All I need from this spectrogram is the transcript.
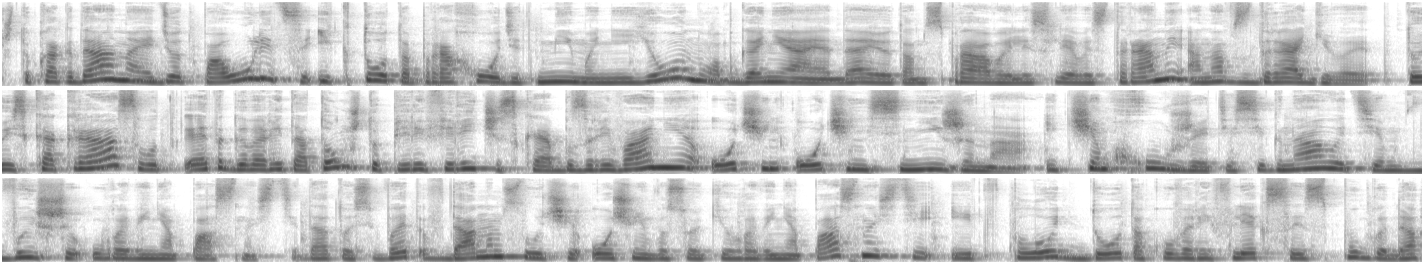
что когда она идет по улице и кто-то проходит мимо нее, ну, обгоняя, да, ее там с правой или с левой стороны, она вздрагивает. То есть как раз вот это говорит о том, что периферическое обозревание очень-очень снижено. И чем хуже эти сигналы, тем выше уровень опасности. Да? То есть в, это, в данном случае очень высокий уровень опасности и вплоть до такого рефлекса испуга, да?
